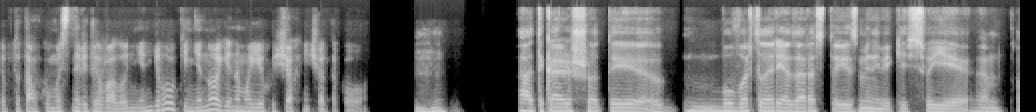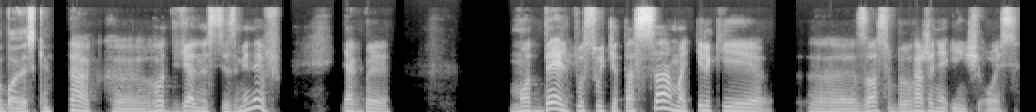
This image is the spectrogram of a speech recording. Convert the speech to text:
Тобто там комусь не відривало ні руки, ні ноги на моїх очах, нічого такого. Угу. А ти кажеш, що ти е, був в артилерії, а зараз ти змінив якісь свої ем, обов'язки. Так, е, род діяльності змінив. Якби модель, по суті, та сама, тільки е, засоби враження інші. Ось.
